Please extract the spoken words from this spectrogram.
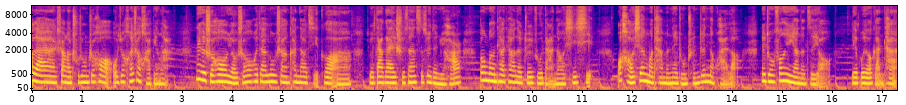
后来啊，上了初中之后，我就很少滑冰啦。那个时候，有时候会在路上看到几个啊，就大概十三四岁的女孩，蹦蹦跳跳的追逐打闹嬉戏，我好羡慕她们那种纯真的快乐，那种风一样的自由，也不由感叹，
